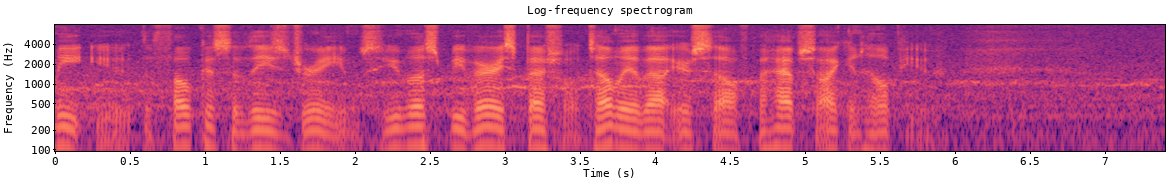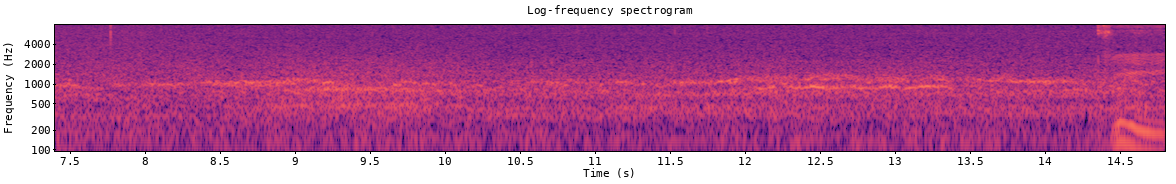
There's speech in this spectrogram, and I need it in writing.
meet you, the focus of these dreams. You must be very special. Tell me about yourself. Perhaps I can help you. Hmm.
